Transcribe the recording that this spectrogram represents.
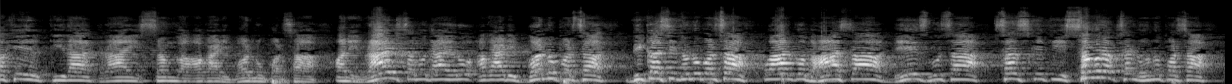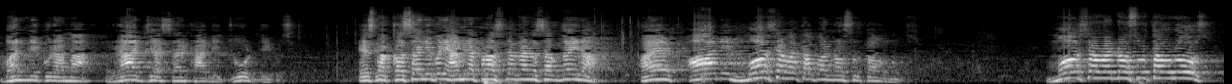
अखिल किराँत राईसँग अगाडि बढ्नुपर्छ अनि राई समुदायहरू अगाडि बढ्नुपर्छ विकसित हुनुपर्छ उहाँहरूको भाषा वेशभूषा संस्कृति संरक्षण हुनुपर्छ भन्ने कुरामा राज्य सरकारले जोड दिएको छ। यसमा कसैले पनि हामीलाई प्रश्न गर्न सक्दैन। है अनि मसँग तपाईँ नसुर्ताउनुहोस्। मसँग नसुर्ताउनुहोस्।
